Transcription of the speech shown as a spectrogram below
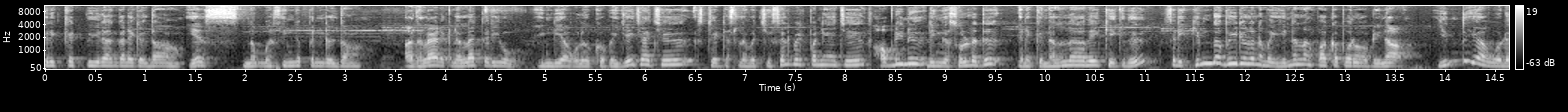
கிரிக்கெட் வீராங்கனைகள் தான். எஸ் நம்ம சிங்க பெண்கள் தான். அதெல்லாம் எனக்கு நல்லா தெரியும். இந்தியா உலகக்கோப்பை ஜெயிச்சாச்சு ஸ்டேட்டஸில் வச்சு செலிப்ரேட் பண்ணியாச்சு அப்படின்னு நீங்கள் சொல்கிறது எனக்கு நல்லாவே கேட்குது சரி இந்த வீடியோவில் நம்ம என்னெல்லாம் பார்க்க போகிறோம் அப்படின்னா இந்தியாவோட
